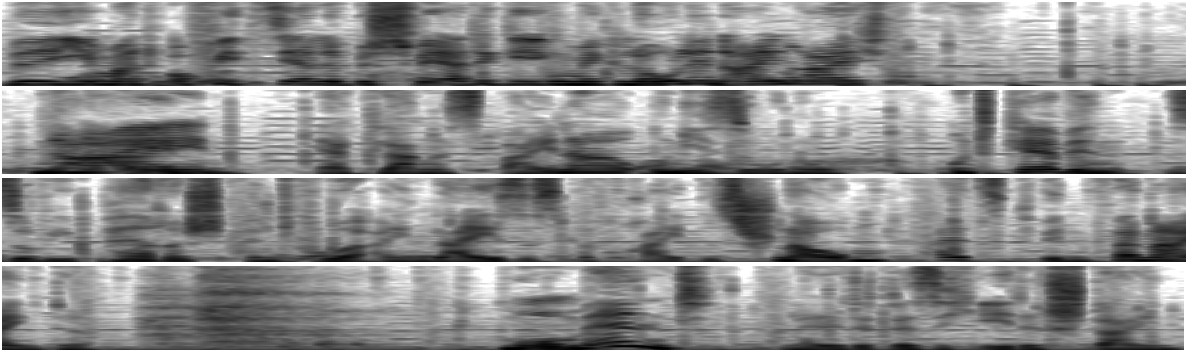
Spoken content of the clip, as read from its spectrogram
Will jemand offizielle Beschwerde gegen McLaughlin einreichen? Nein, erklang es beinahe unisono. Und Kevin sowie Parrish entfuhr ein leises, befreites Schnauben, als Quinn verneinte. Moment, meldete sich Edelstein.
